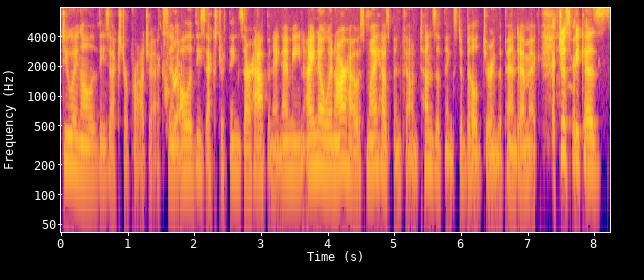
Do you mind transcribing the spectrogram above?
doing all of these extra projects Correct. and all of these extra things are happening. I mean, I know in our house, my husband found tons of things to build during the pandemic just because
